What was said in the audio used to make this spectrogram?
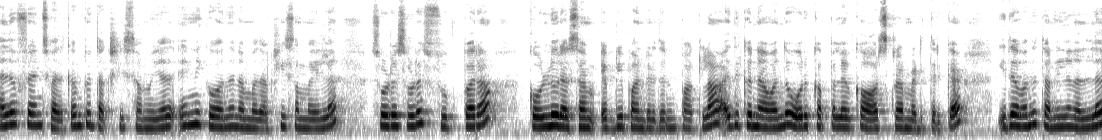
Hello friends welcome to Thakshi சமையல் இன்றைக்கி வந்து நம்ம தக்ஷி சமையலில் சுட சுட சூப்பராக கொள்ளு ரசம் எப்படி பண்ணுறதுன்னு பார்க்கலாம். இதுக்கு நான் வந்து ஒரு கப் அளவுக்கு ஆர்ஸ் கிராம் எடுத்திருக்கேன். இதை வந்து தண்ணியில் நல்லா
